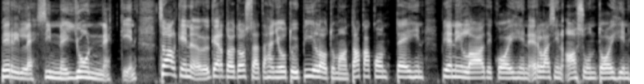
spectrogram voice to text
perille sinne jonnekin. Saalkin kertoi tuossa, että hän joutui piiloutumaan takakontteihin, pieniin laatikoihin, erilaisiin asuntoihin,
